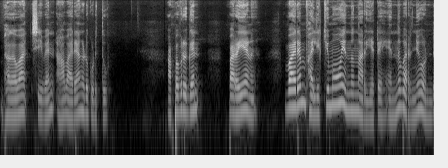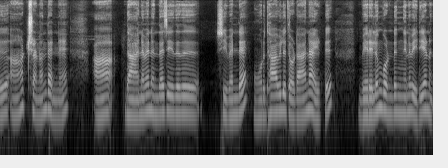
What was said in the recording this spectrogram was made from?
ഭഗവാൻ ശിവൻ ആ വരം അങ്ങോട്ട് കൊടുത്തു. അപ്പോൾ മൃഗൻ പറയാണ് വരം ഫലിക്കുമോ എന്നൊന്നറിയട്ടെ എന്ന് പറഞ്ഞുകൊണ്ട് ആ ക്ഷണം തന്നെ ആ ദാനവൻ എന്താ ചെയ്തത്? ശിവന്റെ മൂർധാവിൽ തൊടാനായിട്ട് വിരലും കൊണ്ട് ഇങ്ങനെ വരികയാണ്.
